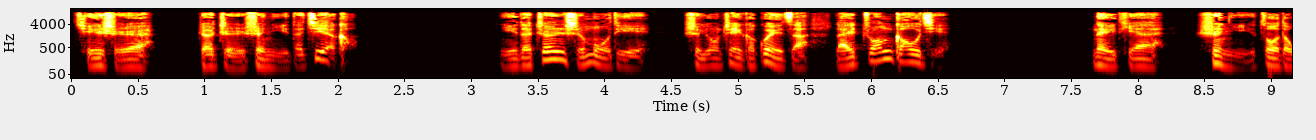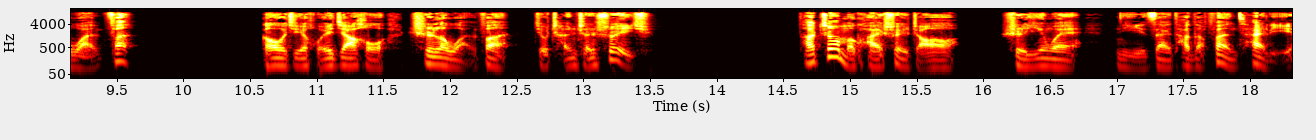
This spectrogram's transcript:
其实这只是你的借口。你的真实目的是用这个柜子来装高杰。那天是你做的晚饭，高杰回家后吃了晚饭就沉沉睡去。他这么快睡着，是因为……”你在他的饭菜里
